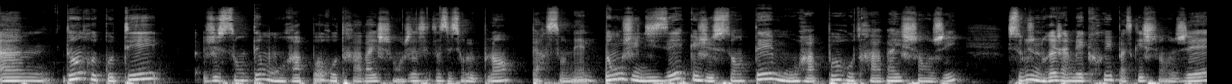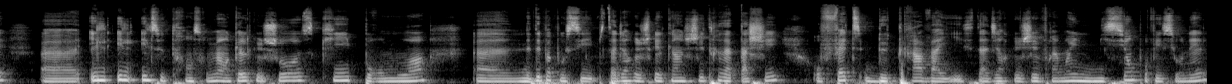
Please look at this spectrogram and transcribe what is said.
Um, D'un autre côté, je sentais mon rapport au travail changer. Ça, c'est sur le plan Donc, je disais que je sentais mon rapport au travail changer. Ce que je n'aurais jamais cru parce qu'il changeait, euh, il, se transformait en quelque chose qui, pour moi, euh, n'était pas possible. C'est-à-dire que je suis quelqu'un, je suis très attachée au fait de travailler. C'est-à-dire que j'ai vraiment une mission professionnelle.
